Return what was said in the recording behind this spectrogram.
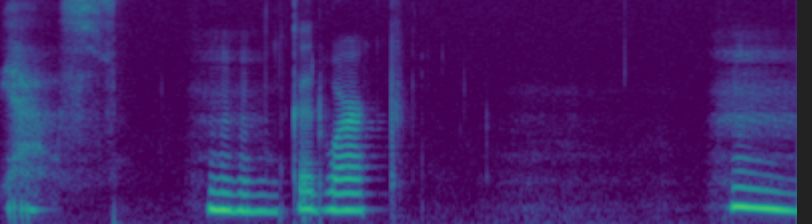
Yes. Good work. Hmm.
